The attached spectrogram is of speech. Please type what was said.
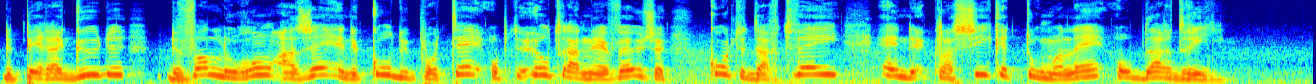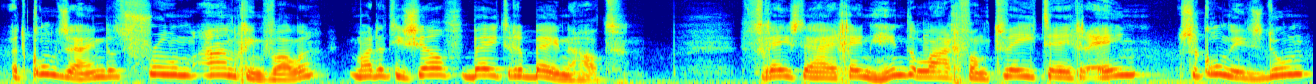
de Péragude, de Val Louron Azet en de Col du Portet op de ultra-nerveuze korte dag 2 en de klassieke Tourmalet op dag 3. Het kon zijn dat Froome aan ging vallen, maar dat hij zelf betere benen had. Vreesde hij geen hinderlaag van 2 tegen 1? Ze konden iets doen,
